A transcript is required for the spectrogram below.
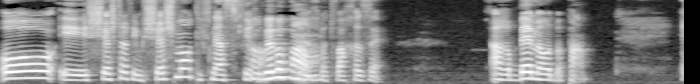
או uh, 6600 לפני הספירה. הרבה בפעם. בערך לטווח הזה. הרבה מאוד בפעם. Um,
